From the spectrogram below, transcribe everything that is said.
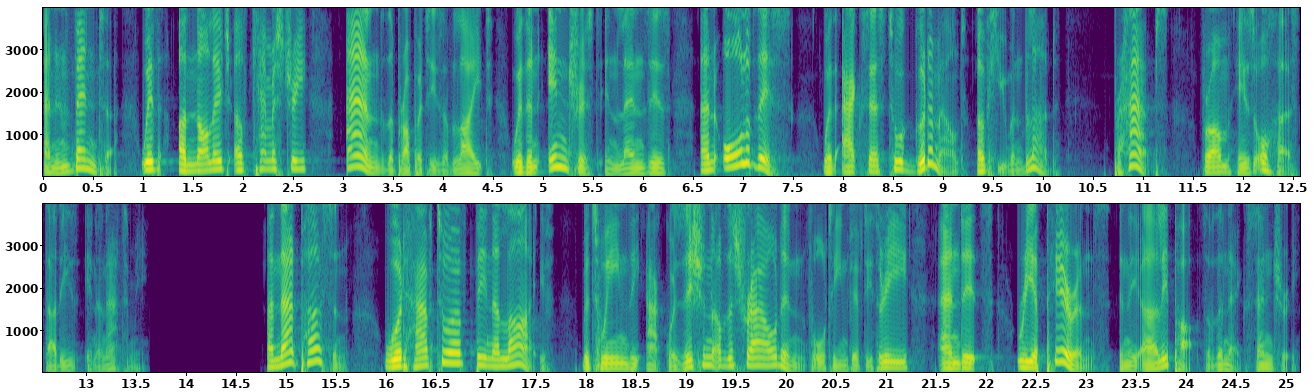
an inventor with a knowledge of chemistry and the properties of light, with an interest in lenses, and all of this with access to a good amount of human blood perhaps from his or her studies in anatomy. And that person would have to have been alive between the acquisition of the shroud in 1453 and its reappearance in the early parts of the next century.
